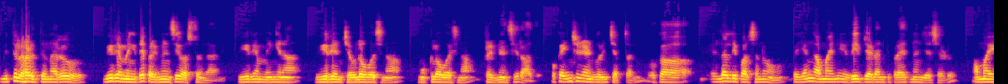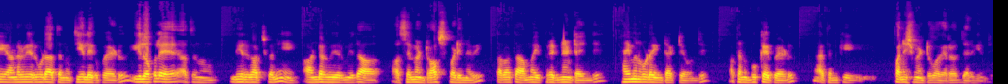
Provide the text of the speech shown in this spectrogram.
మిత్రులు అడుగుతున్నారు వీర్యం మింగితే ప్రెగ్నెన్సీ వస్తుందా అని. వీర్యం మింగిన వీర్యం చెవిలో పోసిన ముక్కులో పోసిన ప్రెగ్నెన్సీ రాదు. ఒక ఇన్సిడెంట్ గురించి చెప్తాను. ఒక ఎల్ఎల్ఈ పర్సన్ ఒక యంగ్ అమ్మాయిని రీప్ చేయడానికి ప్రయత్నం చేశాడు. అమ్మాయి అండర్వేర్ కూడా అతను తీయలేకపోయాడు. ఈ లోపలే అతను నీరు కార్చుకొని ఆ అండర్వేర్ మీద ఆ సెమెన్ డ్రాప్స్ పడినవి. తర్వాత అమ్మాయి ప్రెగ్నెంట్ అయింది. హైమన్ కూడా ఇంటాక్టే ఉంది. అతను బుక్ అయిపోయాడు. అతనికి పనిష్మెంట్ వగేరా జరిగింది.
